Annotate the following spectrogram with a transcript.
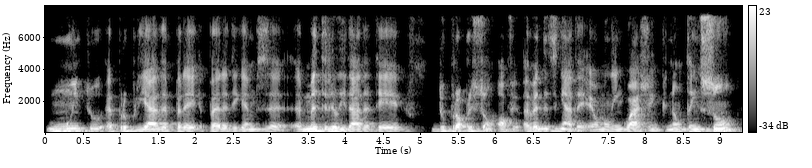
muito apropriada para, para digamos, a, a, materialidade até do próprio som. Óbvio, a banda desenhada é uma linguagem que não tem som,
